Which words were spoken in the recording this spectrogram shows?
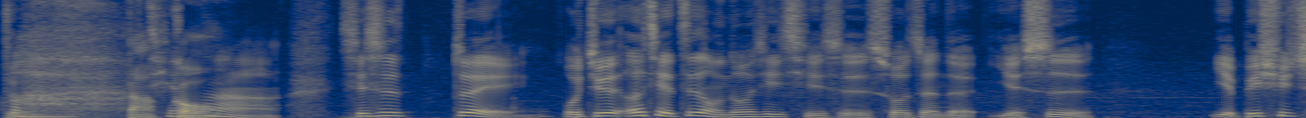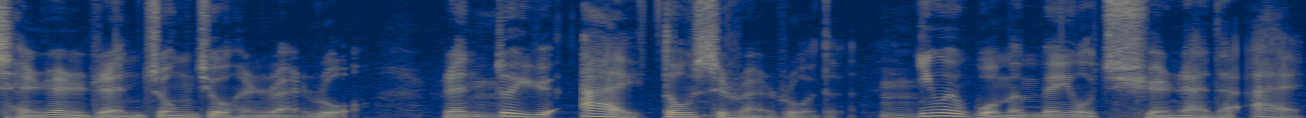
对，打勾啊！其实对我觉得，而且这种东西，其实说真的，也是也必须承认，人终究很软弱。人对于爱都是软弱的，嗯，因为我们没有全然的爱，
